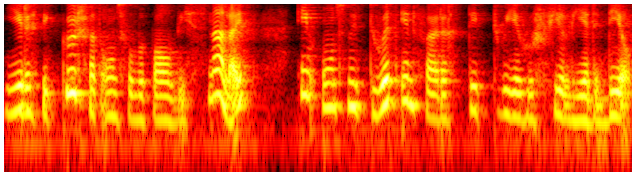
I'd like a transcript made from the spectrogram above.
Hier is die koers wat ons wil bepaal, die snelheid, en ons moet doeteenvoudig die twee hoeveelhede deel.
